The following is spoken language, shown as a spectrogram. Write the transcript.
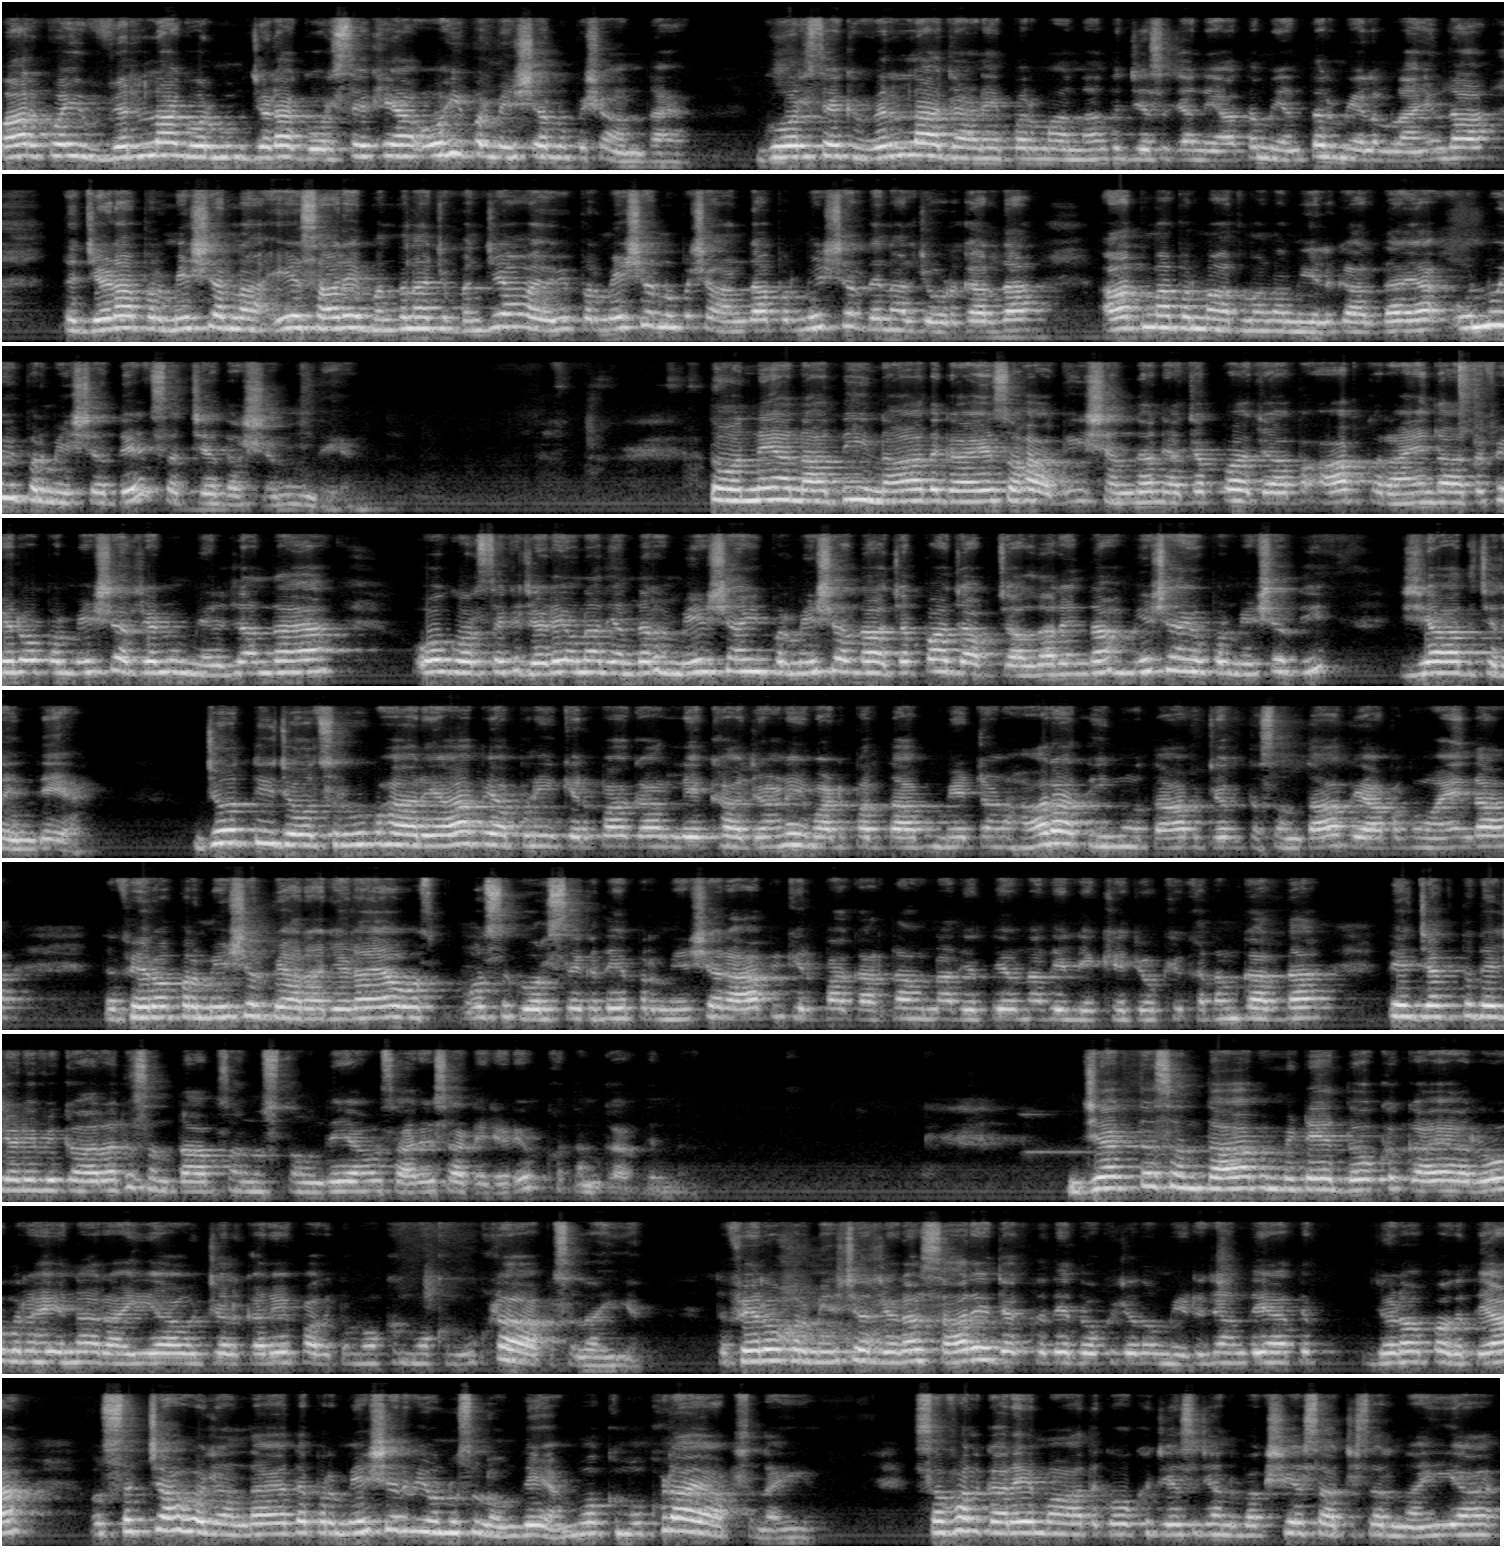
ਪਰ ਕੋਈ ਵਿਰਲਾ ਗੁਰਮੁਖ ਜਿਹੜਾ ਗੁਰਸਿੱਖ ਆ, ਉਹੀ ਪਰਮੇਸ਼ਰ ਨੂੰ ਪਛਾਣਦਾ ਹੈ। ਗੁਰਸਿੱਖ ਵਿਰਲਾ ਜਾਣੇ ਪਰਮਾਨੰਦ, ਜਿਸ ਜਨ ਆਤਮ ਅੰਤਰ ਮੇਲ ਮਿਲਾਏਂਦਾ ਤੇ ਜਿਹੜਾ ਪਰਮੇਸ਼ਰ ਨਾਲ ਇਹ ਸਾਰੇ ਬੰਧਨਾਂ 'ਚ ਬੰਝਿਆ ਹੋਇਆ ਵੀ ਪਰਮੇਸ਼ਰ ਨੂੰ ਪਛਾਣਦਾ, ਪਰਮੇਸ਼ਰ ਦੇ ਨਾਲ ਜੋੜ ਕਰਦਾ, ਆਤਮਾ ਪਰਮਾਤਮਾ ਦਾ ਮੇਲ ਕਰਦਾ ਆ, ਉਹਨੂੰ ਹੀ ਪਰਮੇਸ਼ਰ ਦੇ ਸੱਚੇ ਦਰਸ਼ਨ ਹੁੰਦੇ ਆ। ਤੋਨੇ ਅਨਾਦੀ ਨਾਦ ਗਾਏ ਸੁਹਾਗੀ ਛੰਦਨ ਜਾਂ ਜੱਪਾ ਜਪ ਆਪ ਕਰਾਇੰਦਾ ਤੇ ਫਿਰ ਉਹ ਪਰਮੇਸ਼ਰ ਜਿਹਨੂੰ ਮਿਲ ਜਾਂਦਾ ਹੈ ਉਹ ਗੁਰਸਿੱਖ ਜਿਹੜੇ ਉਹਨਾਂ ਦੇ ਅੰਦਰ ਹਮੇਸ਼ਾ ਹੀ ਪਰਮੇਸ਼ਰ ਦਾ ਜੱਪਾ ਜਾਪ ਚੱਲਦਾ ਰਹਿੰਦਾ, ਹਮੇਸ਼ਾ ਹੀ ਉਹ ਪਰਮੇਸ਼ਰ ਦੀ ਯਾਦ 'ਚ ਰਹਿੰਦੇ ਆ। ਜੋਤੀ ਜੋਤ ਸਰੂਪ ਹਾਰਿਆ, ਆਪੇ ਆਪਣੀ ਕਿਰਪਾ ਕਰ, ਲੇਖਾ ਜਾਣੇ ਵਡ ਪ੍ਰਤਾਪ ਮੇਟਣ, ਹਾਰਾ ਤੀਨੋ ਤਾਪ, ਜਗਤ ਸੰਤਾਪ, ਆਪ ਗਵਾਏਂਦਾ ਤੇ ਫਿਰ ਉਹ ਪਰਮੇਸ਼ਰ ਪਿਆਰਾ ਜਿਹੜਾ ਆ, ਉਸ ਉਸ ਗੁਰਸਿੱਖ ਦੇ ਪਰਮੇਸ਼ਰ ਆਪ ਹੀ ਕਿਰਪਾ ਕਰਦਾ ਉਹਨਾਂ ਦੇ ਉੱਤੇ, ਉਹਨਾਂ ਦੇ ਲੇਖੇ ਜੋਖੇ ਖਤਮ ਕਰਦਾ ਤੇ ਜਗਤ ਦੇ ਜਿਹੜੇ ਵਿਕਾਰ ਆ ਤੇ ਸੰਤਾਪ ਸਾਨੂੰ ਸਤਾਉਂਦੇ ਆ, ਉਹ ਸਾਰੇ ਸਾਡੇ ਜਿਹੜੇ ਉਹ ਖਤਮ ਕਰ ਦਿੰਦਾ ਜਗਤ ਸੰਤਾਪ ਮਿਟੇ, ਦੁੱਖ ਕਾਇਆ, ਰੋਗ ਰਹੇ ਨਾ ਰਾਈਆ, ਉਜਲ ਕਰੇ ਭਗਤ ਮੁਖ ਮੁਖ ਮੁਖੜਾ ਆਪ ਸਲਾਈਆ। ਤੇ ਫਿਰ ਉਹ ਪਰਮੇਸ਼ਰ ਜਿਹੜਾ ਸਾਰੇ ਜਗਤ ਦੇ ਦੁੱਖ ਜਦੋਂ ਮਿਟ ਜਾਂਦੇ ਆ ਤੇ ਜਿਹੜਾ ਉਹ ਭਗਤ ਆ ਉਹ ਸੱਚਾ ਹੋ ਜਾਂਦਾ ਹੈ ਤੇ ਪਰਮੇਸ਼ਰ ਵੀ ਉਹਨੂੰ ਸਲਾਉਂਦੇ ਆ। ਮੁਖ ਮੁਖੜਾ ਆਪ ਸਲਾਈਆ ਸਫਲ ਕਰੇ ਮਾਤ ਕੋਖ ਜਿਸ ਜਨ ਬਖਸ਼ੇ ਸੱਚ ਸਰਨਾਈਆ ਆ।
